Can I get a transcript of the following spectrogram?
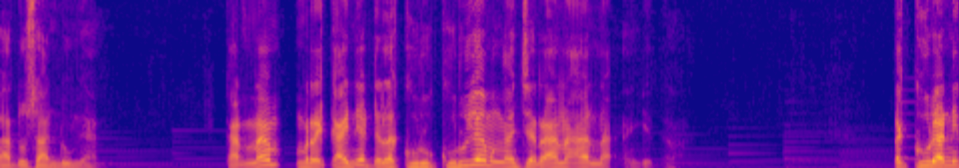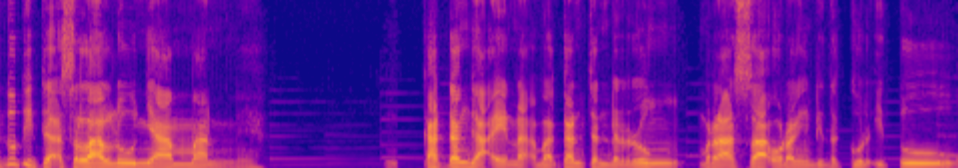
batu sandungan. Karena mereka ini adalah guru-guru yang mengajar anak-anak gitu. Teguran itu tidak selalu nyaman ya. Kadang nggak enak bahkan cenderung merasa orang yang ditegur itu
